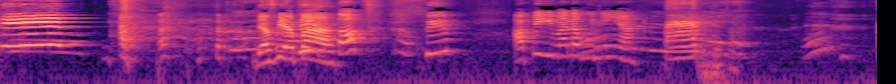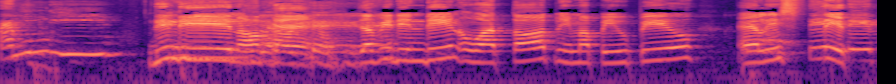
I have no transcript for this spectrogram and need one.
Tit Javi apa? Tot Pip Api gimana bunyinya? Tet. Tet. Dindin. Dindin, oke. oke. Javi dindin, Uwatot, Mima piu piu, Elis tit. Tit.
